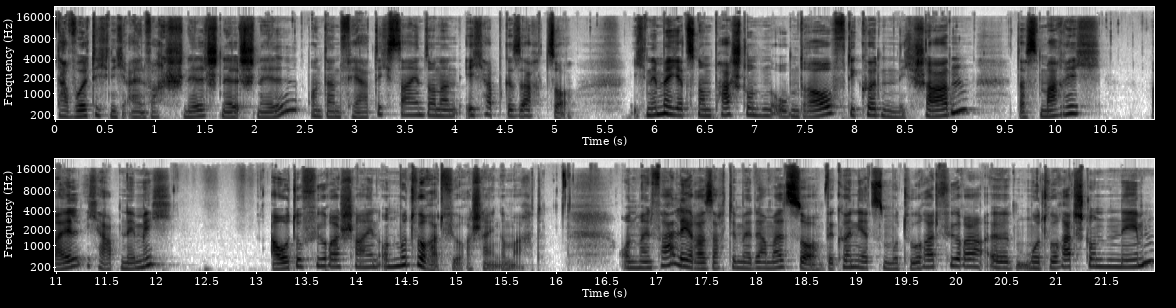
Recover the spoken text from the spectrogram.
da wollte ich nicht einfach schnell, schnell, schnell und dann fertig sein, sondern ich habe gesagt, so, ich nehme jetzt noch ein paar Stunden obendrauf, die können nicht schaden. Das mache ich, weil ich habe nämlich Autoführerschein und Motorradführerschein gemacht. Und mein Fahrlehrer sagte mir damals, so, wir können jetzt Motorradführer, äh, Motorradstunden nehmen.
